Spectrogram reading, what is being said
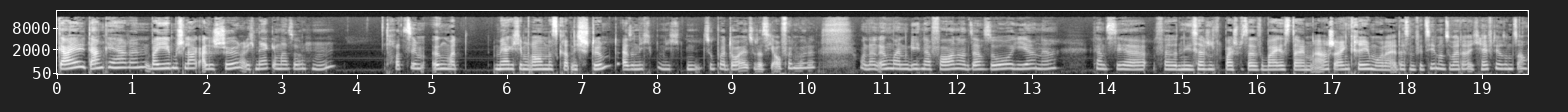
geil, danke Herrin, bei jedem Schlag alles schön. Und ich merke immer so, hm, trotzdem irgendwas merke ich im Raum, das gerade nicht stimmt. Also nicht, nicht super doll, sodass ich aufhören würde. Und dann irgendwann gehe ich nach vorne und sage so, hier, ne, kannst dir, wenn die Session beispielsweise vorbei ist, deinen Arsch eincremen oder desinfizieren und so weiter. Ich helfe dir sonst auch.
